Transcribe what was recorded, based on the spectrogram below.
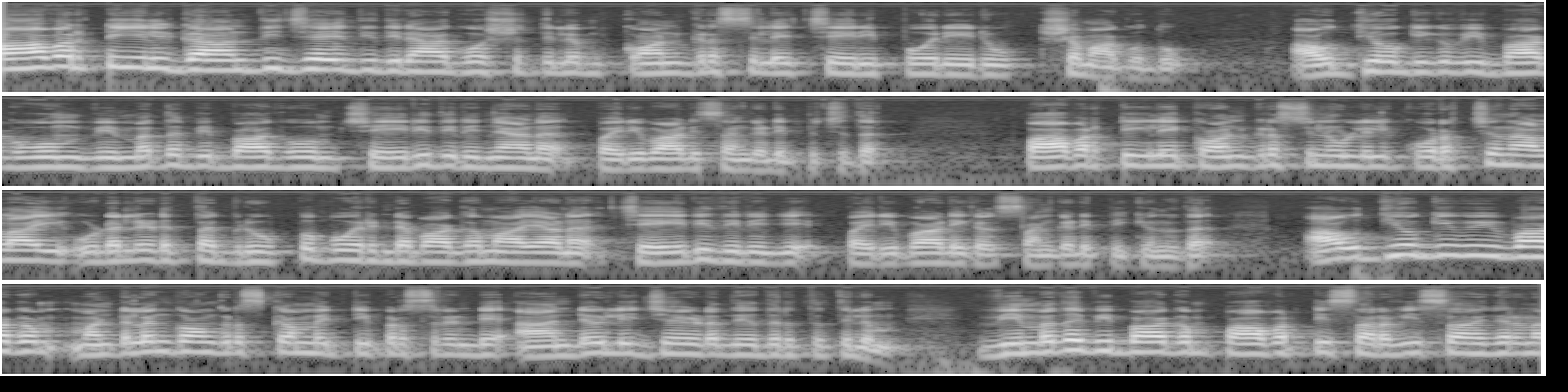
പാവർട്ടിയിൽ ഗാന്ധി ജയന്തി ദിനാഘോഷത്തിലും കോൺഗ്രസിലെ ചേരിപ്പോര് രൂക്ഷമാകുന്നു. ഔദ്യോഗിക വിഭാഗവും വിമത വിഭാഗവും ചേരിതിരിഞ്ഞാണ് പരിപാടി സംഘടിപ്പിച്ചത്. പാവർട്ടിയിലെ കോൺഗ്രസിനുള്ളിൽ കുറച്ചുനാളായി ഉടലെടുത്ത ഗ്രൂപ്പ് പോരിന്റെ ഭാഗമായാണ് ചേരിതിരിഞ്ഞ് പരിപാടികൾ സംഘടിപ്പിക്കുന്നത്. ഔദ്യോഗിക വിഭാഗം മണ്ഡലം കോൺഗ്രസ് കമ്മിറ്റി പ്രസിഡന്റ് ആന്റോ ലിജോയുടെ നേതൃത്വത്തിലും വിമത വിഭാഗം പാവർട്ടി സർവീസ് സഹകരണ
